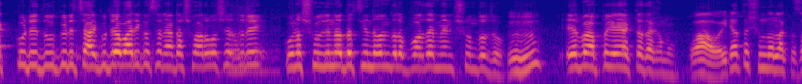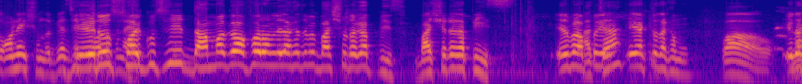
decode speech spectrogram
এক কোটি দুই কোটি চার কোটি বাড়ি করছেন এটা সর্বশেষ কোনো সুবিধা চিন্তা করেন তাহলে পর্দায় মেন সৌন্দর্য। এরপর আপনাকে একটা দেখাবো ওয়াও এটা তো সুন্দর লাগতেছে অনেক সুন্দর। যে এরও ছয় কুচি দামাগা অফার অনলি রাখা যাবে বাইশশো টাকা পিস বাইশশো টাকা পিস এরপর আপনাকে আচ্ছা। এই একটা দেখাবো ওয়াও এটা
